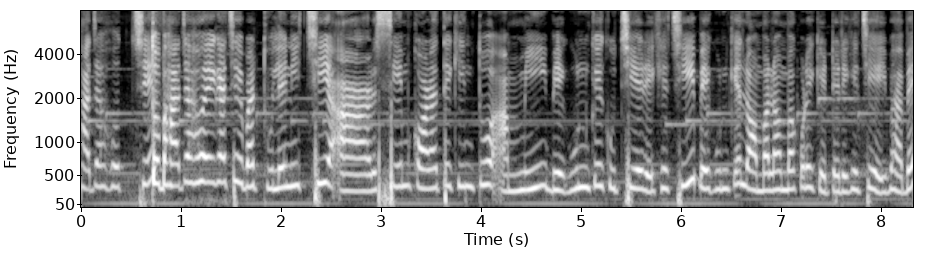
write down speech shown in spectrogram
ভাজা হচ্ছে। তো ভাজা হয়ে গেছে, এবার তুলে নিচ্ছি। আর সেম কড়াতে কিন্তু আমি বেগুনকে কুচিয়ে রেখেছি। বেগুনকে লম্বা লম্বা করে কেটে রেখেছি এইভাবে।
